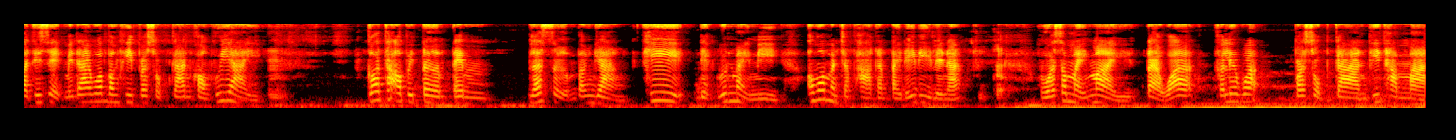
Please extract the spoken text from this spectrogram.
ปฏิเสธไม่ได้ว่าบางทีประสบการณ์ของผู้ใหญ่ อืมก็ถ้าเอาไปเติมเต็มและเสริมบางอย่างที่เด็กรุ่นใหม่มีเอาว่ามันจะพากันไปได้ดีเลยนะ ถูกครับ หัวสมัยใหม่ แต่ว่าเขาเรียกว่าประสบการณ์ที่ทำมา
